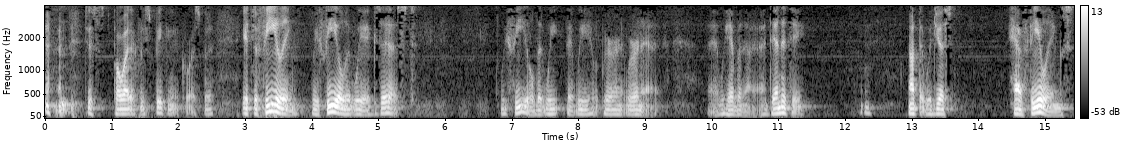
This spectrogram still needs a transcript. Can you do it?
just poetically speaking, of course. But it's a feeling. We feel that we exist. We feel that we that we we're we're in a, uh, we have an identity. Not that we just have feelings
